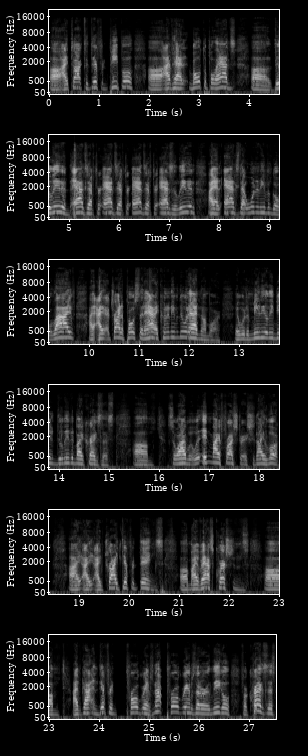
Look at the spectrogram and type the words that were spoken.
Uh, I talked to different people. Uh, I've had multiple ads uh, deleted, ads after ads after ads after ads deleted. I had ads that wouldn't even go live. I, I tried to post an ad. I couldn't even do an ad no more. It would immediately be deleted by Craigslist. Um, so I, in my frustration, I looked. I, I I've tried different things. Um, I've asked questions. Um, I've gotten different programs, not programs that are illegal for Craigslist,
